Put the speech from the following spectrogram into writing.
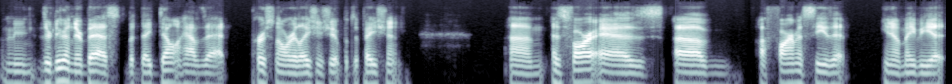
I mean, they're doing their best, but they don't have that personal relationship with the patient. Um, as far as um, a pharmacy that you know maybe at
